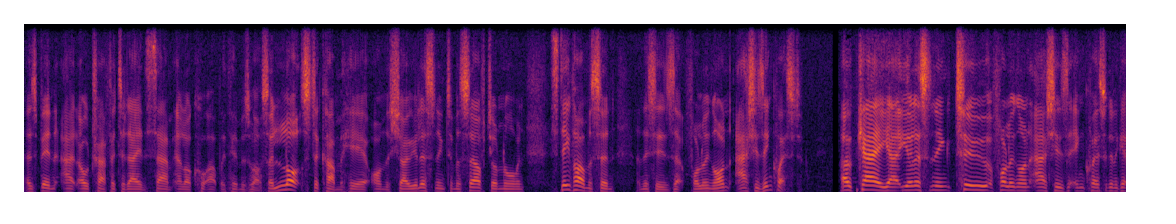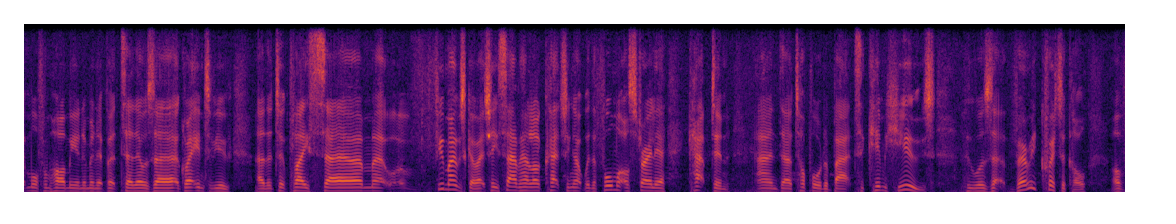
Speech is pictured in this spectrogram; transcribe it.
has been at Old Trafford today and Sam Ellard caught up with him as well. So lots to come here on the show. You're listening to myself, Jon Norman, Steve Harmison, and this is uh, Following On Ashes Inquest. Okay, uh, you're listening to Following on Ashes Inquest. We're going to get more from Harmy in a minute, but uh, there was a, a great interview uh, that took place um, few moments ago, actually. Sam Hellard catching up with the former Australia captain and uh, top order bat Kim Hughes, who was uh, very critical of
